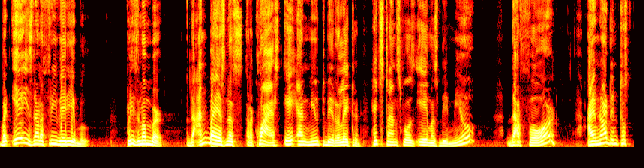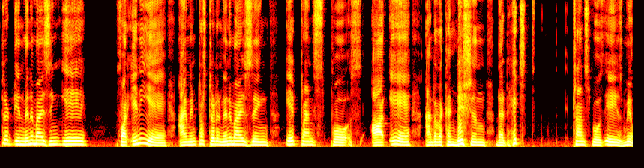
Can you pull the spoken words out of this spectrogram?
but A is not a free variable. Please remember the unbiasedness requires A and mu to be related H transpose A must be mu therefore I am not interested in minimizing A for any A I am interested in minimizing A transpose RA under the condition that H transpose A is mu.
